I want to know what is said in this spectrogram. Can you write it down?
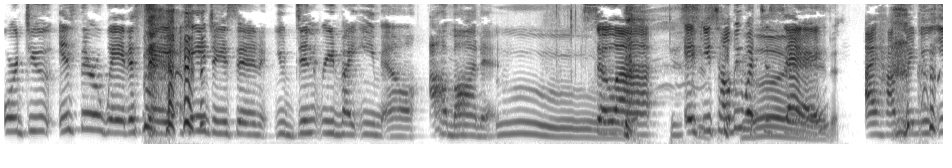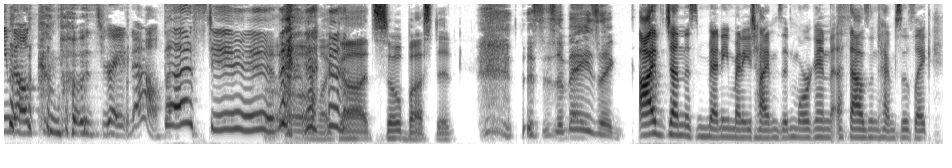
Or do is there a way to say, hey Jason, you didn't read my email. I'm on it. Ooh. So uh if you is tell me what to say. I have my new email composed right now. busted. Oh my God, so busted. This is amazing. I've done this many, many times, and Morgan a thousand times is like,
